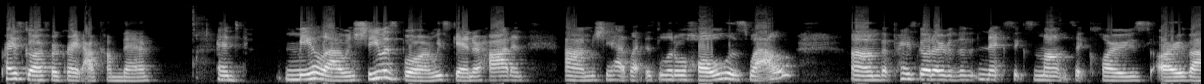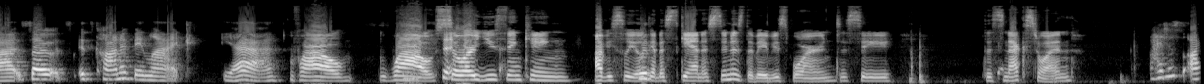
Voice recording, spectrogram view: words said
praise God for a great outcome there. And Mila, when she was born, we scanned her heart, and um, she had like this little hole as well. Um, but praise God, over the next six months, it closed over. So it's it's kind of been like, yeah, Wow. Wow. So are you thinking obviously you'll get a scan as soon as the baby's born to see this next one? I just, I,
